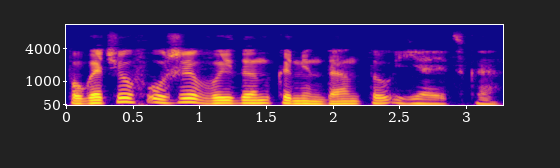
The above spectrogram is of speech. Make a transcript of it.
Пугачев уже выдан коменданту Яицка.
